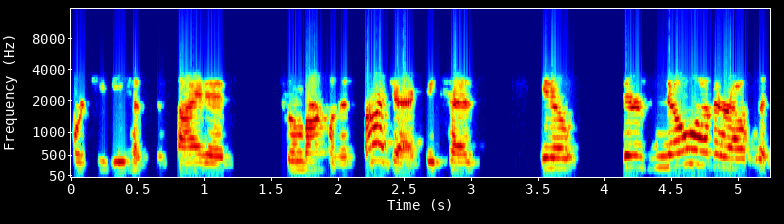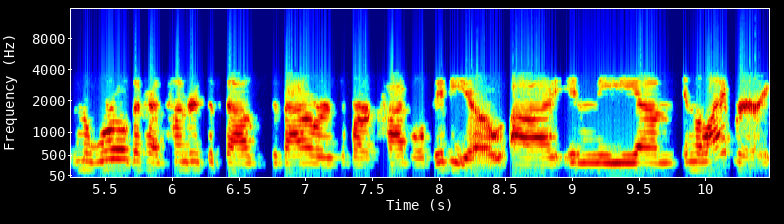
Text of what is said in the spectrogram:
Court TV has decided to embark on this project because, you know, there's no other outlet in the world that has hundreds of thousands of hours of archival video uh, in the um, in the library,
